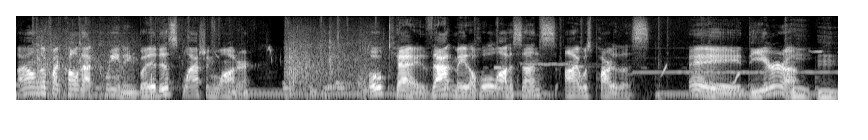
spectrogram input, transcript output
I don't know if I'd call that cleaning, but it is splashing water. Okay, that made a whole lot of sense. I was part of this. Hey, deer. uh, mm.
